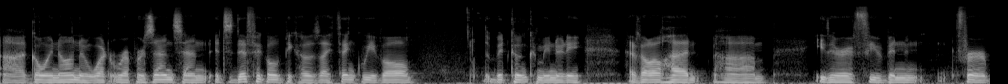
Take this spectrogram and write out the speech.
uh, going on and what it represents. And it's difficult because I think we've all, the Bitcoin community, have all had um, either if you've been for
